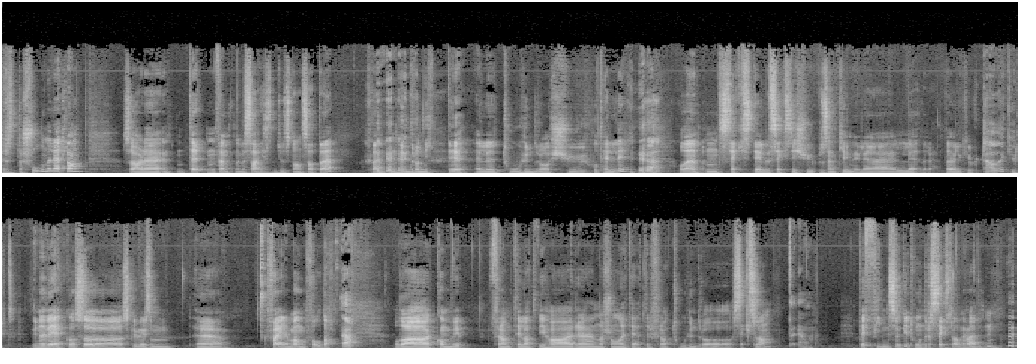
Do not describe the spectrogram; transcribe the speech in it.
presentasjon eller et eller annet, så er det enten 13 15 eller 16 000 ansatte. Det er enten 190 eller 220 hoteller. Ja. Og det er enten 60 eller 67% kvinnelige ledere. Det er veldig kult. ja, det er kult. Under VK så skulle vi liksom eh, feire mangfold, da. Ja. Og da kom vi fram til at vi har eh, nasjonaliteter fra 206 land. Damn. Det fins jo ikke 206 land i verden.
